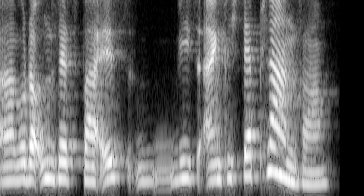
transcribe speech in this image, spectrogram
äh, oder umsetzbar ist, wie es eigentlich der Plan war.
